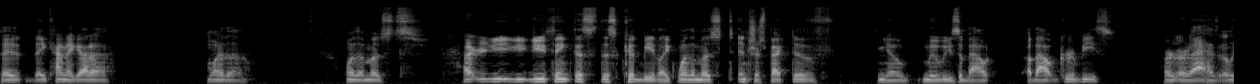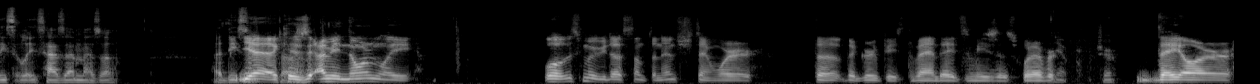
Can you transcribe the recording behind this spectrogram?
they they kind of got a one of the one of the most uh, you, you think this this could be like one of the most introspective you know movies about about groupies or, or that has at least at least has them as a a decent. Yeah, because uh, I mean, normally, well, this movie does something interesting where the the groupies, the band aids, the muses, whatever. Yep, sure. They are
